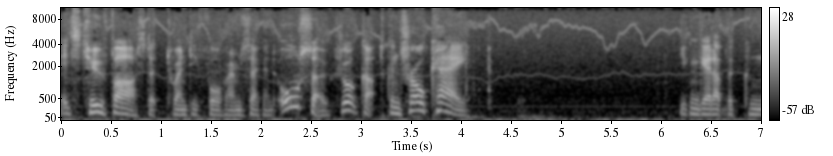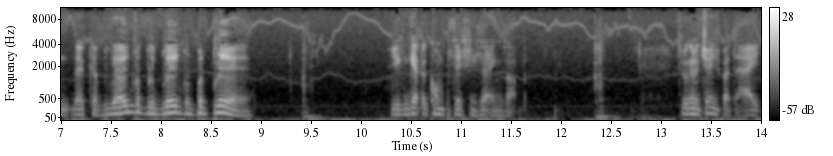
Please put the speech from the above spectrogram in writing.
It's too fast at 24 frames a second. Also, shortcut, Control K you can get up the, the you can get the composition settings up. So we're going to change back to 8.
